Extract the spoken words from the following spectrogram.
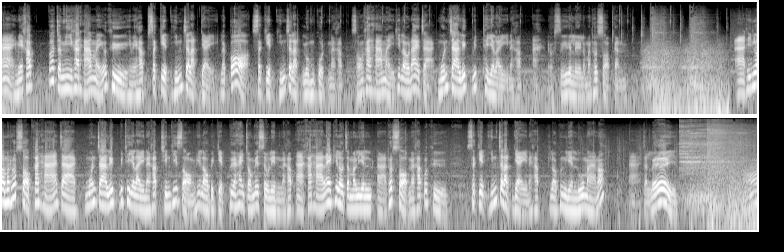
อ่าเห็นไหมครับ ก็จะมีคาถาใหม่ก็คือเห็นไหมครับสะเก็ดหินจลัดใหญ่ แล้วก็สะเก็ดหินจลัดลมกดนะครับสองคาถาใหม่ที่เราได้จากม้วนจารึกวิทยาลัยนะครับอะเดี๋ยวซื้อกันเลยเรามาทดสอบกันอ่าทีนี้เรามาทดสอบคาถาจากม้วนจารึกวิทยาลัยนะครับ ชิ้นที่ 2 ที่เราไปเก็บเพื่อให้จอมเวทเซลเลนนะครับอ่าคาถาแรกที่เราจะมาเรียนอ่าทดสอบนะครับก็คือสะเก็ดหินจลัดใหญ่นะครับที่เราเพิ่งเรียนรู้มาเนาะอ่าจัดเลย อ๋อ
